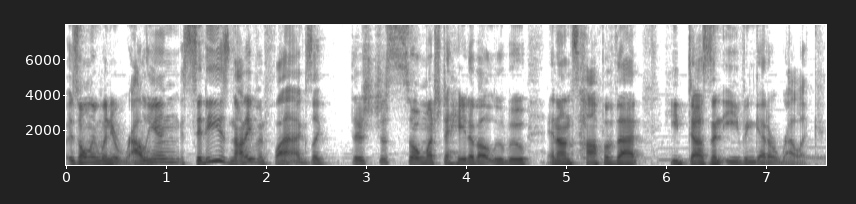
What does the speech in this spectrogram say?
is only when you're rallying. Cities not even flags like there's just so much to hate about Lu Bu. And on top of that he doesn't even get a relic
